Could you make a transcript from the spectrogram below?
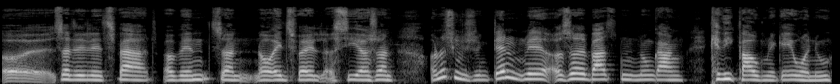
Og øh, så er det lidt svært at vente, sådan, når ens forældre siger sådan, og nu skal vi synge den med, og så er det bare sådan nogle gange, kan vi ikke bare åbne gaver nu?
